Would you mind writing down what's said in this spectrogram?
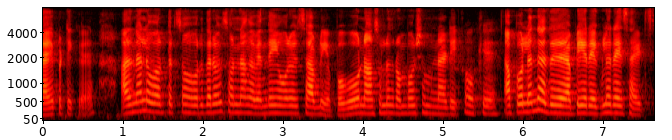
டயபெட்டிக்கு அதனால ஒருத்தர் ஒரு தடவை சொன்னாங்க வெந்தயம் ஊற வச்சு சாப்பிடு. எப்போவோ நான் சொல்றது ரொம்ப வருஷம் முன்னாடி. ஓகே. அப்போலேருந்து அது அப்படியே ரெகுலரைஸ் ஆயிடுச்சு.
